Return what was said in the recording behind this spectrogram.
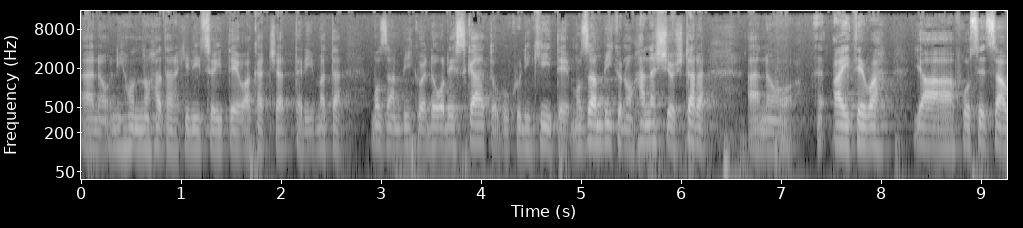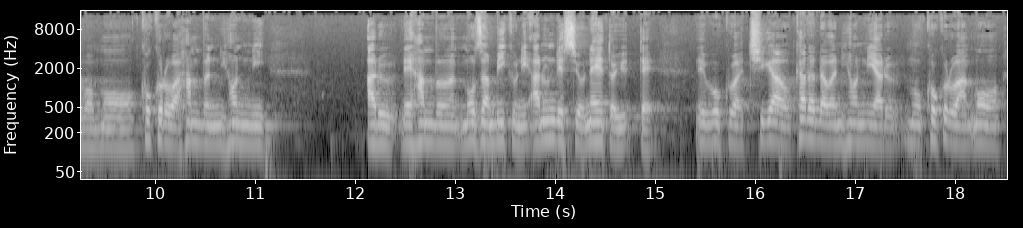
あの日本の働きについて分かっちゃったりまたモザンビークはどうですかと僕に聞いてモザンビークの話をしたらあの相手はいやフォーセッさんはもう心は半分日本にあるで半分モザンビークにあるんですよねと言って僕は違う。体は日本にあるもう心はも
